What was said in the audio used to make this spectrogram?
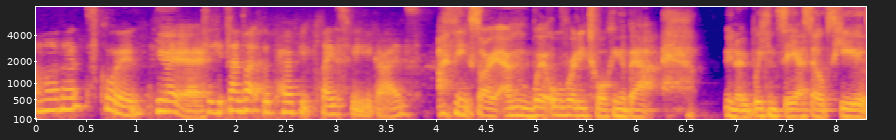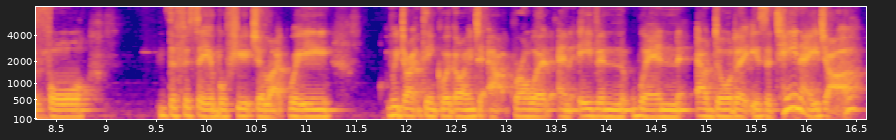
Oh, that's good. Yeah, it sounds like the perfect place for you guys. I think so, and we're already talking about you know we can see ourselves here for the foreseeable future. Like we we don't think we're going to outgrow it, and even when our daughter is a teenager,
